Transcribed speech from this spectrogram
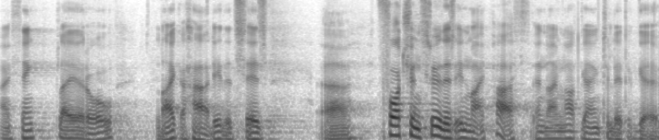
I think, play a role like a Hardy that says, uh, fortune threw this in my path, and I'm not going to let it go.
